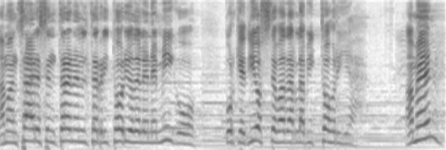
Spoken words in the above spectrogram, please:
Avanzar es entrar en el territorio del enemigo porque Dios te va a dar la victoria. Amén.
